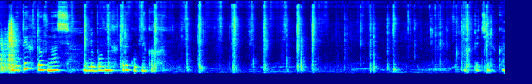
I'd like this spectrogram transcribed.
Для тих, хто в нас в любовних трикутниках. Так, п'ятірка,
